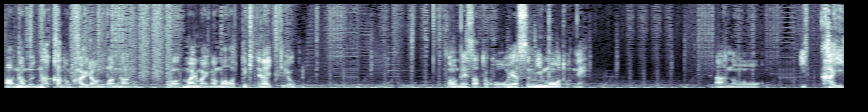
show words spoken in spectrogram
あ、なんか中の回覧板なのほら、マイマイが回ってきてないってよ。そうね、さとこ、お休みモードね。あの、一回、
